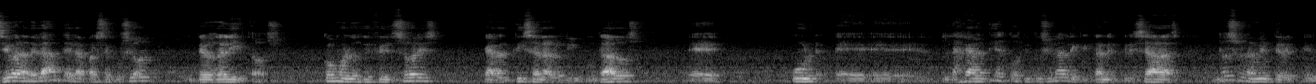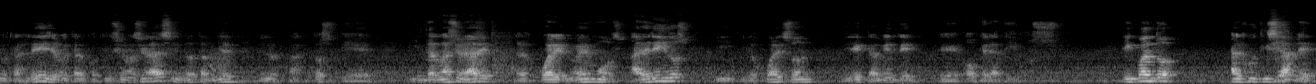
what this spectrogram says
llevan adelante la persecución de los delitos, cómo los defensores garantizan a los imputados eh, eh, eh, las garantías constitucionales que están expresadas no solamente en nuestras leyes, en nuestra Constitución Nacional, sino también en los pactos internacionales a los cuales nos hemos adherido y, los cuales son directamente operativos. En cuanto al justiciable,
